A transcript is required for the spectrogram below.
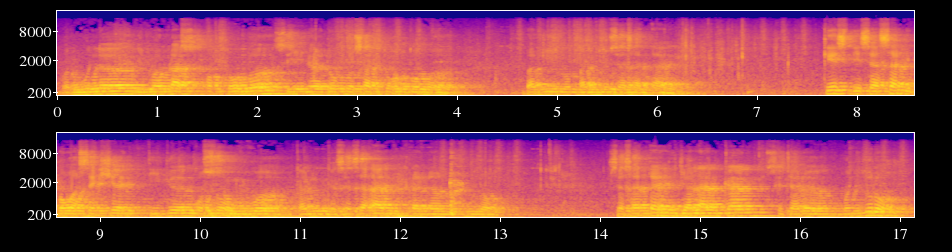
bermula 15 Oktober sehingga 21 Oktober bagi membantu siasatan. Kes disiasat di bawah Seksyen 302 Kanun Kesiasaan kerana membunuh. Siasatan dijalankan secara menyeluruh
